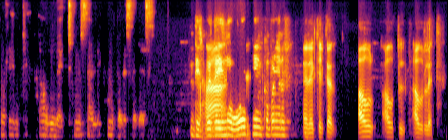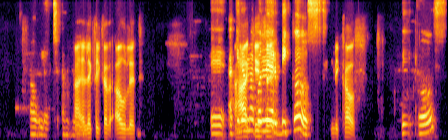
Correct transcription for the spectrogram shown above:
Corriente. Outlet. No sale. No puede ser eso. Después Ajá. de is no working, compañeros. Electrical out, out- outlet, Outlet. ajá. ah, electrical outlet, Eh, aquí Ajá, vamos a poner se- because. because, Because.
